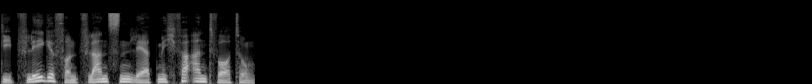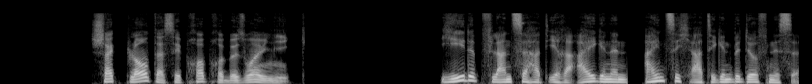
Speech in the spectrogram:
Die Pflege von Pflanzen lehrt mich Verantwortung. Chaque plante a ses propres besoins uniques. Jede Pflanze hat ihre eigenen, einzigartigen Bedürfnisse.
